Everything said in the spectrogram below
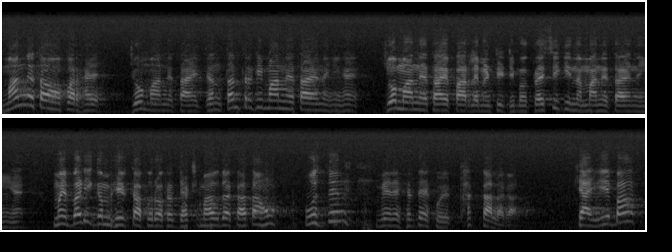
मान्यताओं पर है जो मान्यताएँ, जनतंत्र की मान्यताएँ नहीं है, जो मान्यताएँ पार्लियामेंट्री डेमोक्रेसी की मान्यताएँ नहीं है। मैं बड़ी गंभीरता पूर्वक अध्यक्ष महोदय कहता हूँ, उस दिन मेरे हृदय को एक धक्का लगा क्या ये बात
